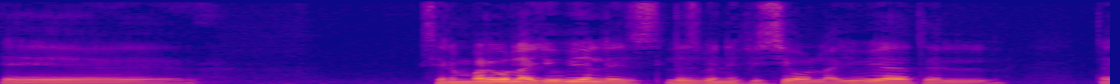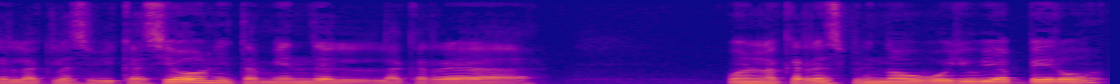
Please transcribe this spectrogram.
Eh, sin embargo, la lluvia les, les benefició, la lluvia del, de la clasificación y también de la carrera. Bueno, en la carrera sprint no hubo lluvia, pero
